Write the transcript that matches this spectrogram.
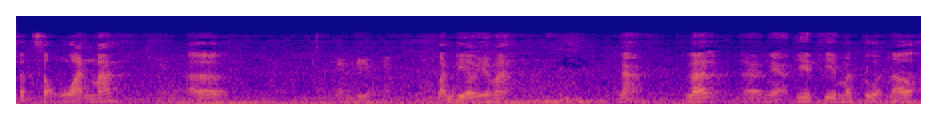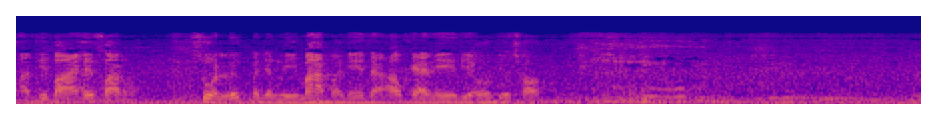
สักสองวันมั้งเออวันเดียวครับวันเดียวใช่ไหมน่ะแล้วแล้วเนี่ยที่ที่มาตรวจแล้วอธิบายให้ฟังส่วนลึกมันยังมีมากกว่านี้ แต่เอาแค่นี้เดี๋ยวเดี๋ยวช็อกอื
